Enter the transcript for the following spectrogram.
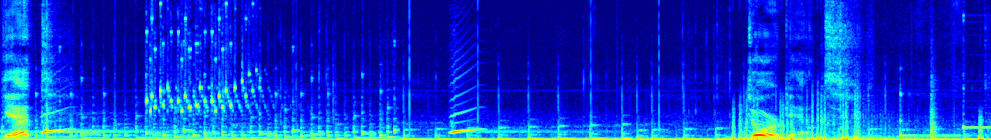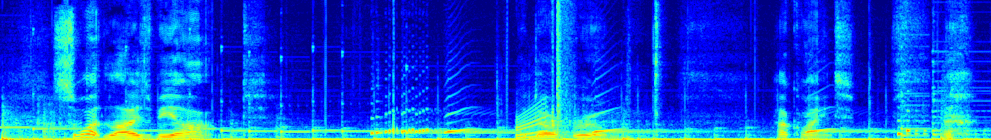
Get. Door get. So what lies beyond? A dark room. How quaint.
